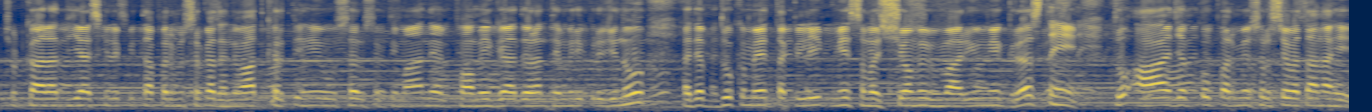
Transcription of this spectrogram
छुटकारा दिया। इसके लिए पिता परमेश्वर का धन्यवाद करते हैं। वो सर्वशक्तिमान है, अल्फ़ा, ओमेगा दुरंत है मेरी प्रियजनों जब दुख में, तकलीफ़ में, समस्याओं में, बीमारियों में ग्रस्त हैं तो आज आपको परमेश्वर से बताना है।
